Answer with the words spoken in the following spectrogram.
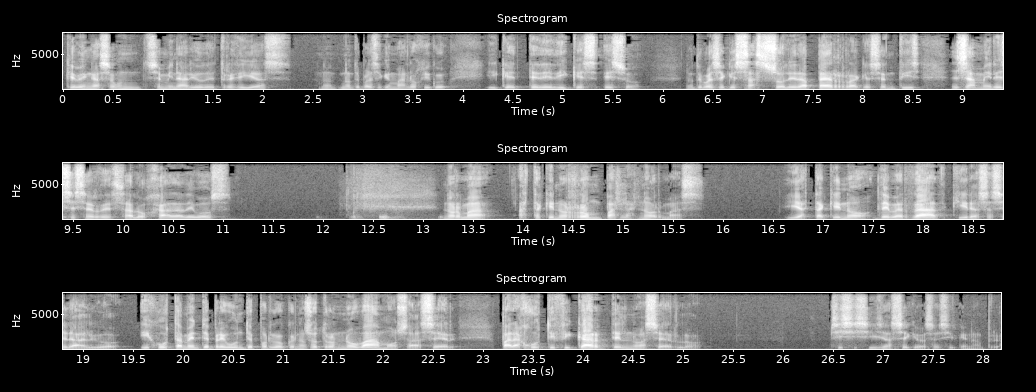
que vengas a un seminario de tres días, ¿no, no te parece que es más lógico? Y que te dediques eso. ¿No te parece que esa soledad perra que sentís ya merece ser desalojada de vos? Norma, hasta que no rompas las normas y hasta que no de verdad quieras hacer algo y justamente preguntes por lo que nosotros no vamos a hacer para justificarte el no hacerlo. Sí, sí, sí, ya sé que vas a decir que no, pero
